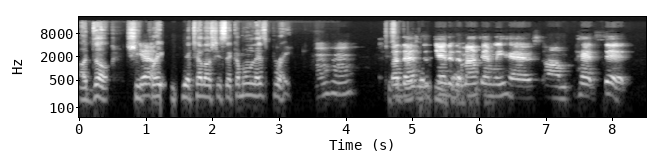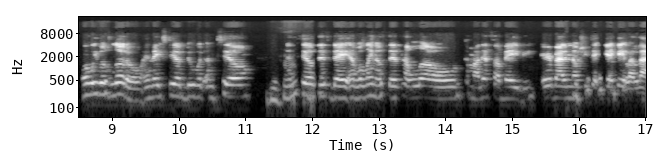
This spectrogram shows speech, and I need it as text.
adult. She yeah. prayed. Tell us. She said, "Come on, let's pray." Mm-hmm. But that's the standard that my family has um, had set when we was little, and they still do it until mm-hmm. until this day. Evelina says hello to my that's her baby. Everybody knows she takes care of Kayla a lot.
